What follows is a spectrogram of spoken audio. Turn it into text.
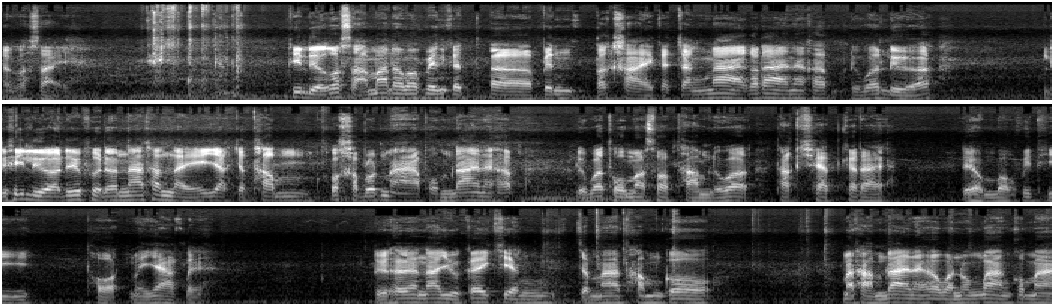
แล้วก็ใส่ ที่เหลือก็สามารถเอามาเป็นกระเอ่อเป็นตะข่ายกระจังหน้าก็ได้นะครับ หรือว่าเหลือ หรือที่เหลือด้วยเผื่อด้านหน้าท่านไหน อยากจะทำก็ขับรถมาหาผมได้นะครับ หรือว่าโทรมาสอบถามหรือว่าทักแชทก็ได้ เดี๋ยวผมบอกวิธีถอดไม่ยากเลย หรือถ้าด้านหน้าอยู่ใกล้เคียงจะมาทำก็มาทำได้นะครับ วันว่างๆก็มา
